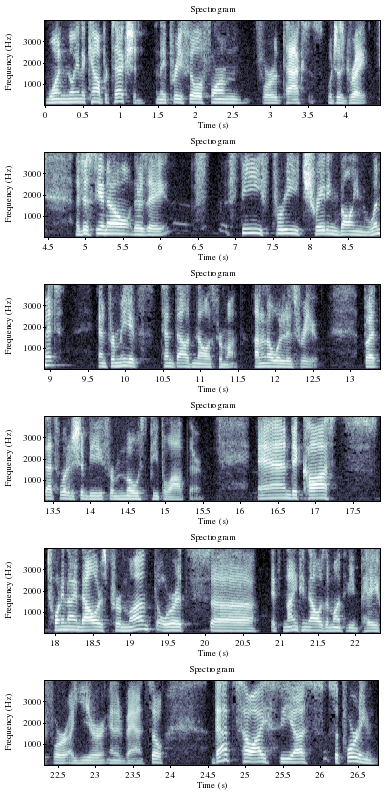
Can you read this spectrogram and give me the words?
1 million account protection, and they pre-fill a form for taxes, which is great. And just so you know, there's a fee-free trading volume limit and for me, it's $10,000 per month. I don't know what it is for you, but that's what it should be for most people out there. And it costs $29 per month, or it's uh, it's $19 a month if you pay for a year in advance. So that's how I see us supporting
